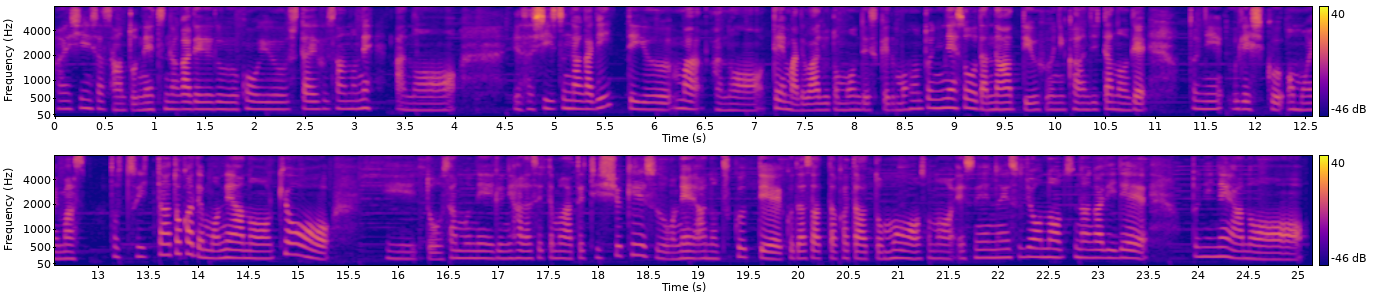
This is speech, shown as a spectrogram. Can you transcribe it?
配信者さんとねつながれるこういうスタイフさんのねあの優しいつながりっていう、まあ、あのテーマではあると思うんですけども本当にねそうだなっていう風に感じたので本当に嬉しく思います。とツイッターとかでもねあの今日えーと、サムネイルに貼らせてもらってティッシュケースをねあの作ってくださった方ともその SNS 上のつながりで本当にねあの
